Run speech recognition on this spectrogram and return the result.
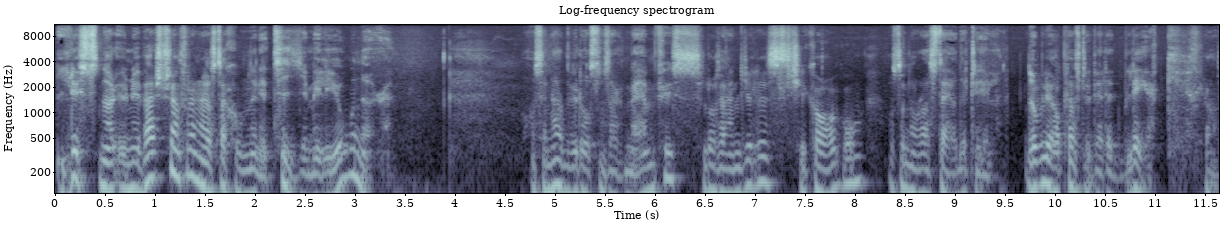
Lyssnaruniversum för den här stationen är 10 miljoner. Och sen hade vi då som sagt Memphis, Los Angeles, Chicago och så några städer till. Då blev jag plötsligt väldigt blek. Kan.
